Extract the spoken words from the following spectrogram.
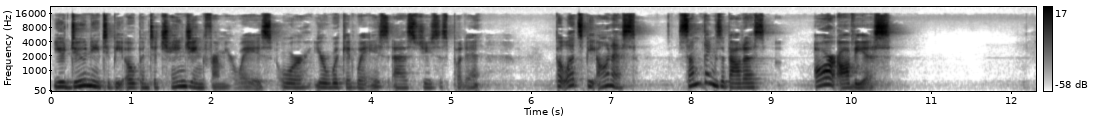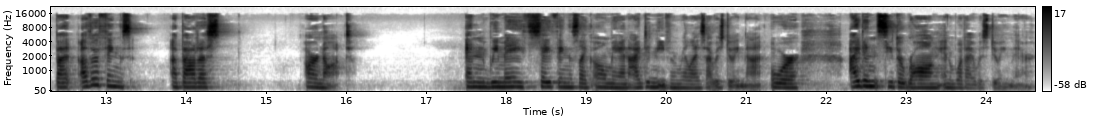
You do need to be open to changing from your ways or your wicked ways, as Jesus put it. But let's be honest, some things about us are obvious, but other things about us are not. And we may say things like, oh man, I didn't even realize I was doing that, or I didn't see the wrong in what I was doing there.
